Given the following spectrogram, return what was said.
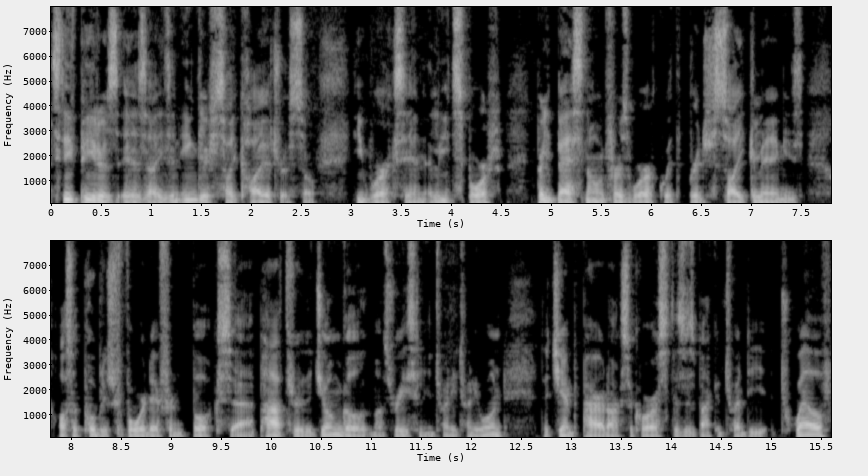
Steve Peters is he's an English psychiatrist, so he works in elite sport, probably best known for his work with British cycling. He's also published four different books uh, Path Through the Jungle, most recently in 2021, The Chimp Paradox, of course, this is back in 2012,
